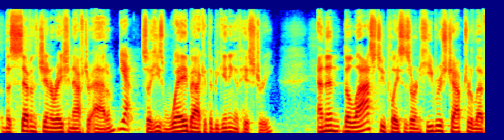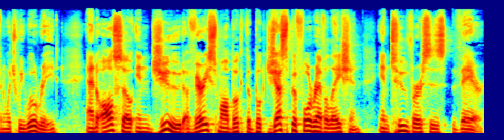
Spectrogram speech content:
the seventh generation after Adam. Yeah. So he's way back at the beginning of history. And then the last two places are in Hebrews chapter 11, which we will read, and also in Jude, a very small book, the book just before Revelation, in two verses there.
